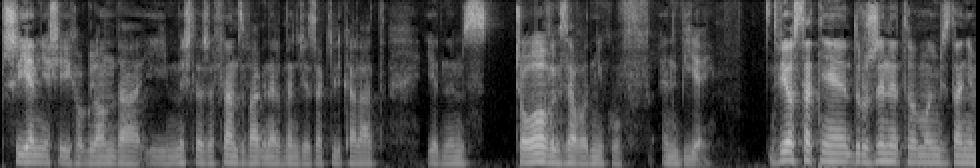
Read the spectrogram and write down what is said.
przyjemnie się ich ogląda i myślę, że Franz Wagner będzie za kilka lat jednym z czołowych zawodników NBA. Dwie ostatnie drużyny to moim zdaniem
